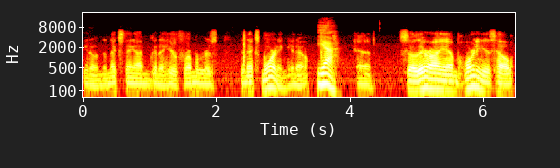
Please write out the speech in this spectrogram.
you know. And the next thing I'm going to hear from her is the next morning. You know. Yeah. And so there I am, horny as hell,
